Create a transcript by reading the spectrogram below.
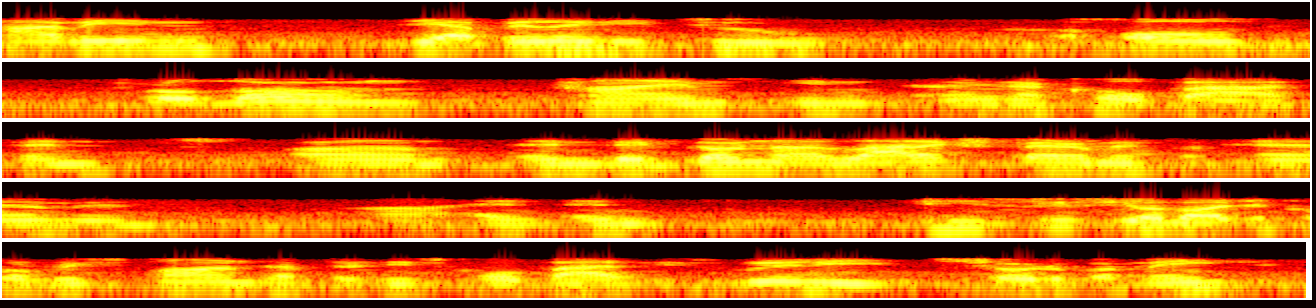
having the ability to hold prolonged times in in a cold bath, and um, and they've done a lot of experiments on him, and uh, and and his physiological response after this cold bath is really sort of amazing.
